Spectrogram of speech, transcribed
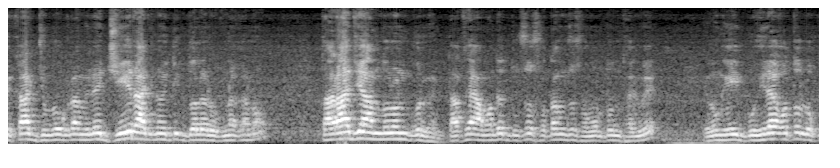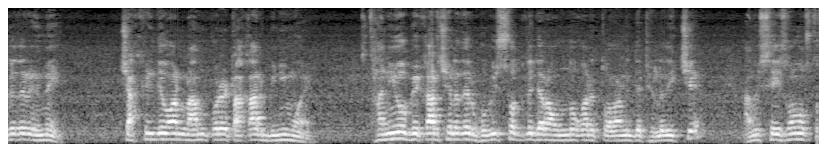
বেকার যুবকরা মিলে যে রাজনৈতিক দলের হোক না কেন, তারা যে আন্দোলন করবেন, তাতে আমাদের দুশো শতাংশ সমর্থন থাকবে এবং এই বহিরাগত লোকেদের এনে চাকরি দেওয়ার নাম করে টাকার বিনিময়ে স্থানীয় বেকার ছেলেদের ভবিষ্যৎকে যারা অন্ধকারে তলানিতে ঠেলে দিচ্ছে, আমি সেই সমস্ত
